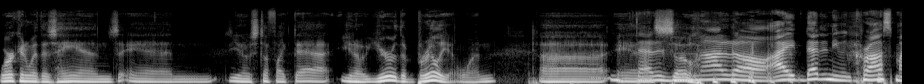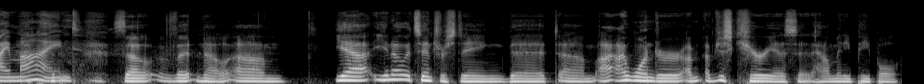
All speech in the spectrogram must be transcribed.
working with his hands and you know stuff like that. You know, you're the brilliant one. Uh, and that is so, not at all. I that didn't even cross my mind. So, but no, um, yeah, you know, it's interesting that um, I, I wonder. I'm, I'm just curious at how many people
